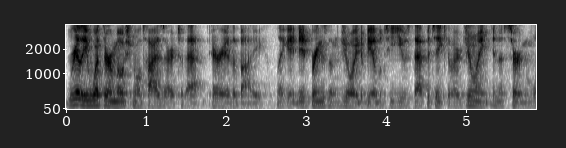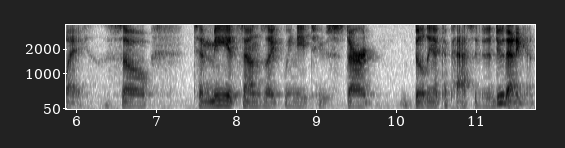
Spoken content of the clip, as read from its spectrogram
really what their emotional ties are to that area of the body. Like, it, it brings them joy to be able to use that particular joint in a certain way. So to me, it sounds like we need to start building a capacity to do that again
